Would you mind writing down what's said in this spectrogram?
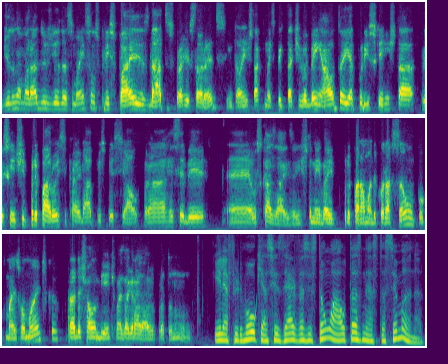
Dia dos Namorados e o Dia das Mães são os principais datas para restaurantes, então a gente está com uma expectativa bem alta e é por isso que a gente está, por isso que a gente preparou esse cardápio especial para receber é, os casais. A gente também vai preparar uma decoração um pouco mais romântica para deixar o ambiente mais agradável para todo mundo. Ele afirmou que as reservas estão altas nesta semana.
